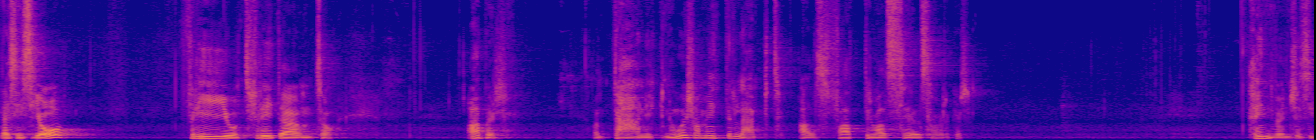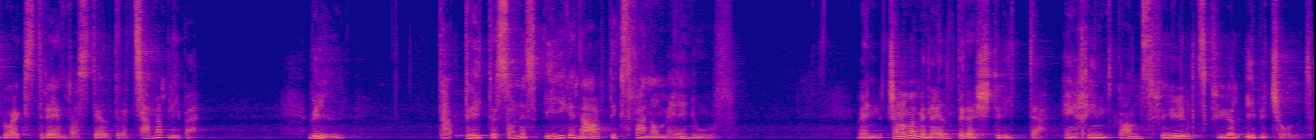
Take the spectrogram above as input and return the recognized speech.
Das ist ja frei und zufrieden und so. Aber, und da habe ich genug schon miterlebt, als Vater und als Seelsorger. Die Kinder wünschen sich auch extrem, dass die Eltern zusammenbleiben. Weil da tritt so ein eigenartiges Phänomen auf. Wenn, schon einmal, wenn Eltern streiten, haben Kinder ganz viel das Gefühl, ich bin schuld.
